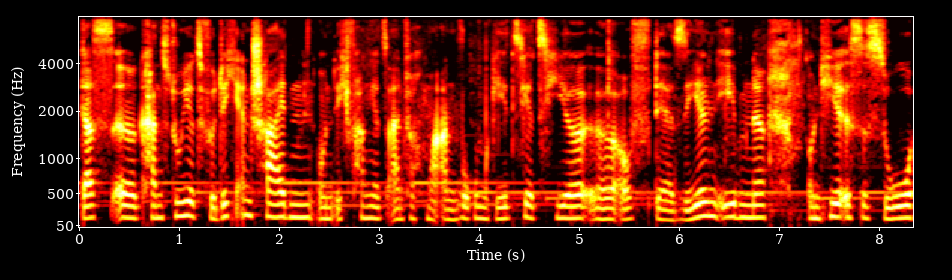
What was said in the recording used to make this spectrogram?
Das äh, kannst du jetzt für dich entscheiden und ich fange jetzt einfach mal an. Worum geht es jetzt hier äh, auf der Seelenebene? Und hier ist es so,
